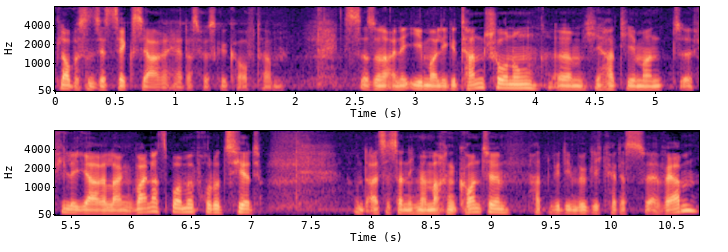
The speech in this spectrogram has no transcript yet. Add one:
glaube, es sind jetzt sechs Jahre her, dass wir es gekauft haben. Das ist also eine ehemalige Tannenschonung. Ähm, hier hat jemand äh, viele Jahre lang Weihnachtsbäume produziert. Und als es dann nicht mehr machen konnte, hatten wir die Möglichkeit, das zu erwerben.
